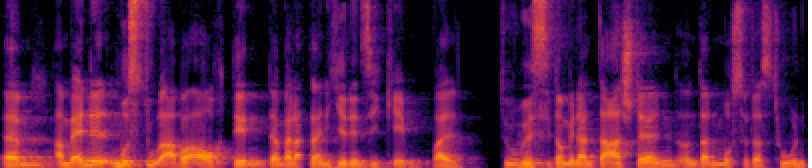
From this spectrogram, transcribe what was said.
Ähm, am Ende musst du aber auch den, der Bloodline hier den Sieg geben, weil du willst sie dominant darstellen und dann musst du das tun.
